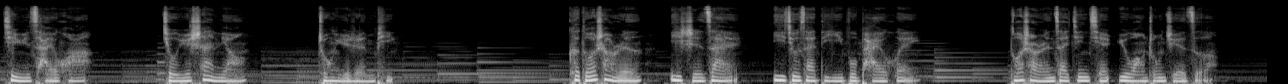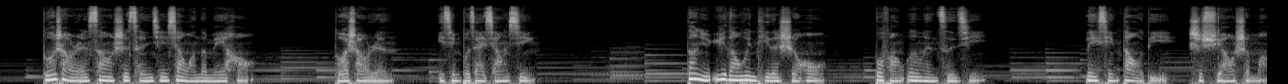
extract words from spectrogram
近于才华，久于善良，忠于人品。可多少人一直在，依旧在第一步徘徊？多少人在金钱欲望中抉择？多少人丧失曾经向往的美好，多少人已经不再相信。当你遇到问题的时候，不妨问问自己，内心到底是需要什么，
